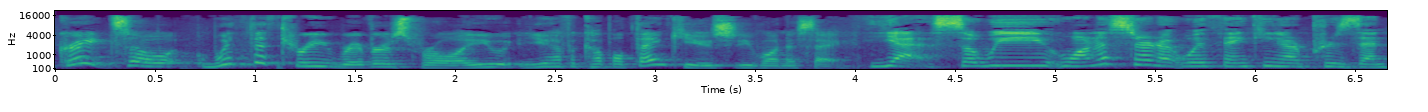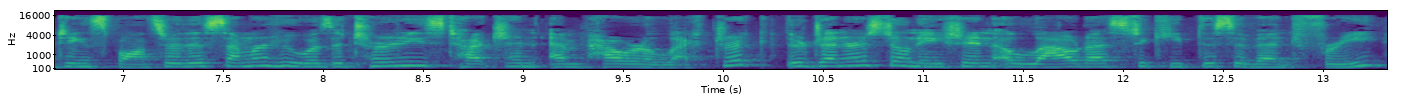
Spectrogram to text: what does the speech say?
Great. So, with the Three Rivers roll, you you have a couple thank yous you want to say. Yes. So we want to start out with thanking our presenting sponsor this summer, who was Attorneys Touch and Empower Electric. Their generous donation allowed us to keep this event free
